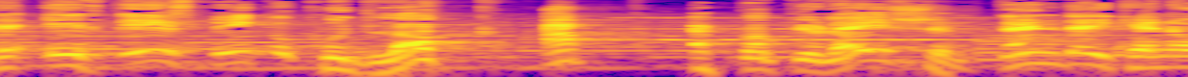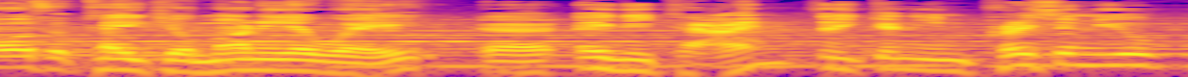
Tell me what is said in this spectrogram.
If these people could lock up a population, then they can also take your money away uh, anytime. They can imprison you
